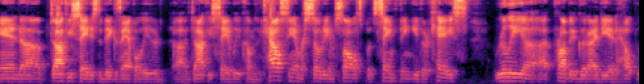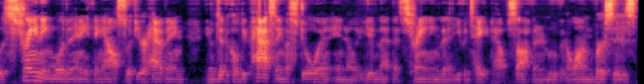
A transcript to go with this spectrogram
And uh, DocuSate is the big example. Either uh, DocuSate, comes in calcium or sodium salts, but same thing either case. Really, uh, probably a good idea to help with straining more than anything else. So if you're having you know difficulty passing a stool and you know getting that that straining, that you can take to help soften and move it along versus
